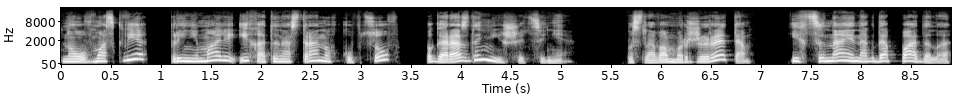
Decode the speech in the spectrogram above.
но в Москве принимали их от иностранных купцов по гораздо низшей цене. По словам Маржерета, их цена иногда падала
